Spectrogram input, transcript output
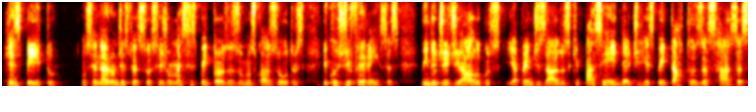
Respeito. Um cenário onde as pessoas sejam mais respeitosas umas com as outras e com as diferenças, vindo de diálogos e aprendizados que passem a ideia de respeitar todas as raças,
